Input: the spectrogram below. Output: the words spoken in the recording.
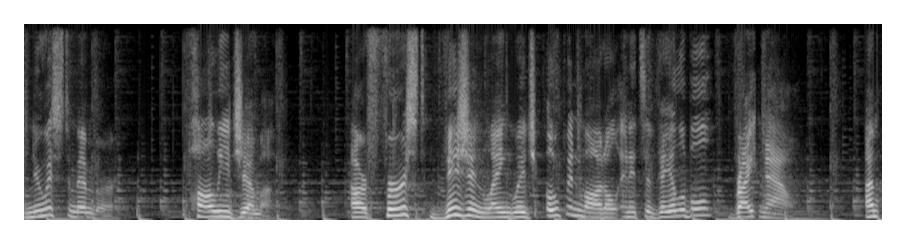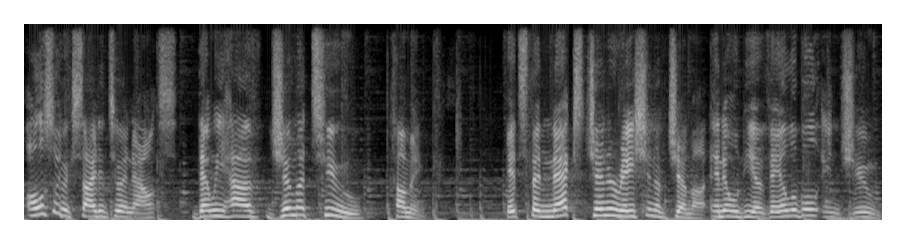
newest member, PaliGemma, our first vision language open model, and it's available right now. I'm also excited to announce that we have Gemma 2 coming. It's the next generation of Gemma, and it will be available in June.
